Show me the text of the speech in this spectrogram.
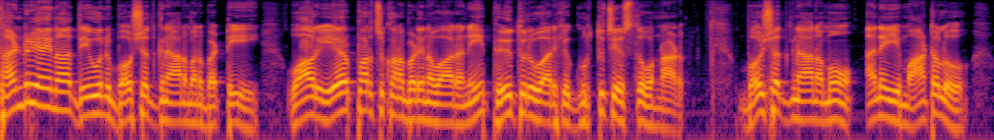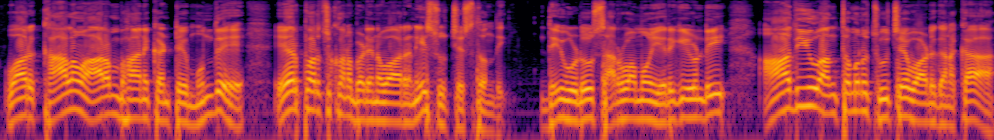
తండ్రి అయిన దేవుని భవిష్యత్ జ్ఞానమును బట్టి వారు ఏర్పరచుకొనబడిన వారని పేతురు వారికి గుర్తు చేస్తూ ఉన్నాడు. భవిష్యత్ జ్ఞానము అనే ఈ మాటలు వారు కాలం ఆరంభానికంటే ముందే ఏర్పరచుకొనబడిన వారని సూచిస్తుంది. దేవుడు సర్వము ఎరిగి ఉండి ఆదియు అంతమును చూచేవాడు గనక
